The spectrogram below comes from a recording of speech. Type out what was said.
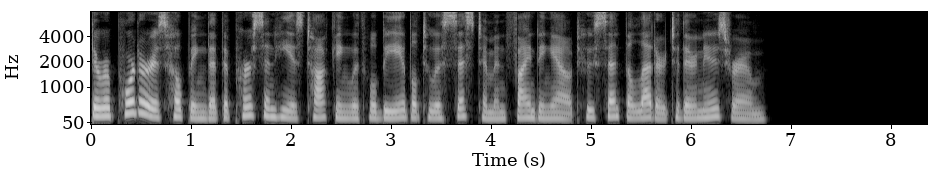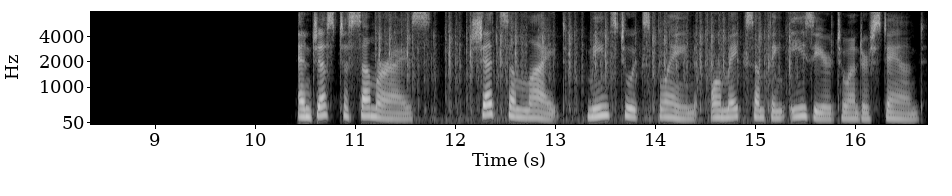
The reporter is hoping that the person he is talking with will be able to assist him in finding out who sent the letter to their newsroom. And just to summarize, shed some light means to explain or make something easier to understand.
